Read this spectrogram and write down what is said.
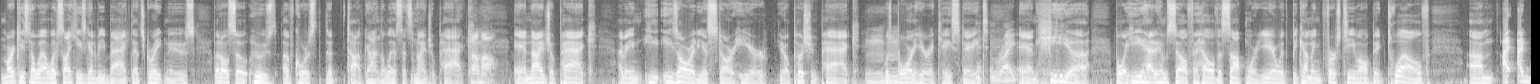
Markquis Nowell looks like he's going to be back. That's great news. But also, who's of course the top guy on the list? That's Nigel Pack. Come on. And Nigel Pack, I mean, he, he's already a star here. You know, pushing Pack was born here at K State, Right. And he, uh, boy, he had himself a hell of a sophomore year with becoming first team All Big Twelve. Um, I, I,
